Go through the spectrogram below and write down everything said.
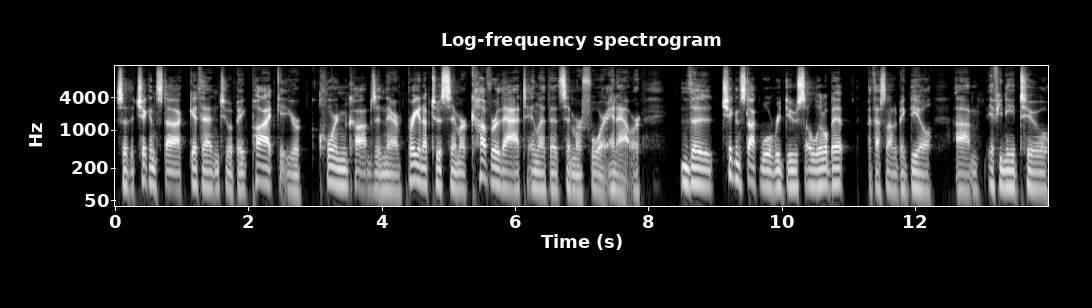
So the chicken stock, get that into a big pot, get your corn cobs in there, bring it up to a simmer, cover that, and let that simmer for an hour. The chicken stock will reduce a little bit, but that's not a big deal. Um, if you need to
